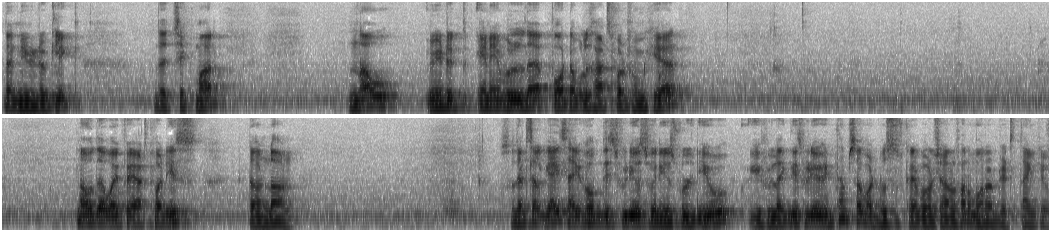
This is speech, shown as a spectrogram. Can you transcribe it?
Then you need to click the check mark now we need to enable the portable hotspot from here. Now the Wi-Fi hotspot is turned on. So that's all guys. I hope this video is very useful to you. If you like this video hit thumbs up and do subscribe our channel for more updates. Thank you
